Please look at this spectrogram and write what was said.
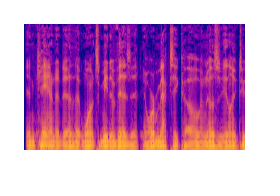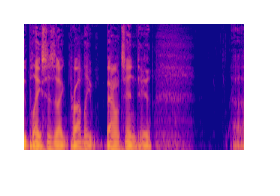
in Canada that wants me to visit, or Mexico, and those are the only two places that I can probably bounce into. Uh,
